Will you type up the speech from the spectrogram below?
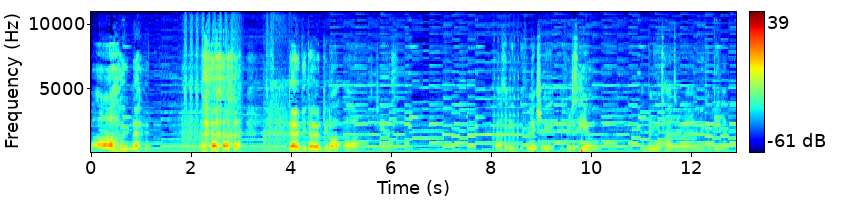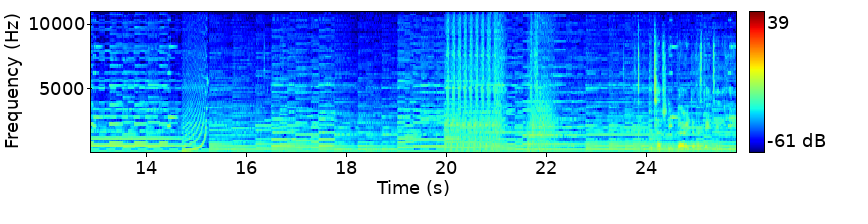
Oh no. don't be, don't, do not. Oh, Jesus. I think if, if we literally, if we just heal a million times in a row, and we could beat it. potentially very devastating if you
